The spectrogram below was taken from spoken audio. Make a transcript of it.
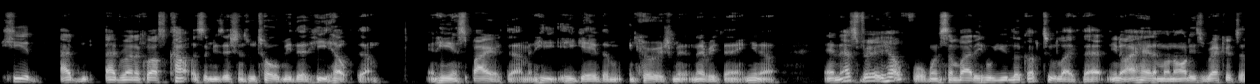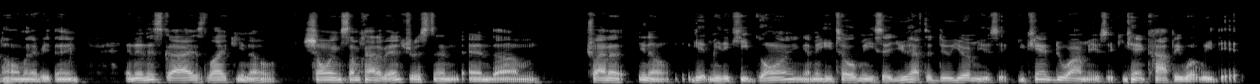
he had I'd, I'd run across countless of musicians who told me that he helped them and he inspired them and he, he gave them encouragement and everything, you know. And that's very helpful when somebody who you look up to like that, you know, I had him on all these records at home and everything. And then this guy's like, you know, showing some kind of interest and, and, um, trying to, you know, get me to keep going. I mean, he told me, he said, you have to do your music. You can't do our music. You can't copy what we did.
